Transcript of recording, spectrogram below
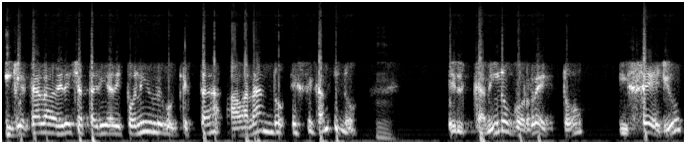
y que acá la derecha estaría disponible porque está avalando ese camino. Mm. El camino correcto y serio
